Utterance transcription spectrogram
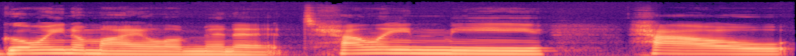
going a mile a minute, telling me how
